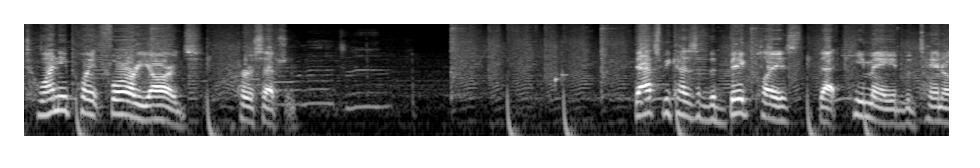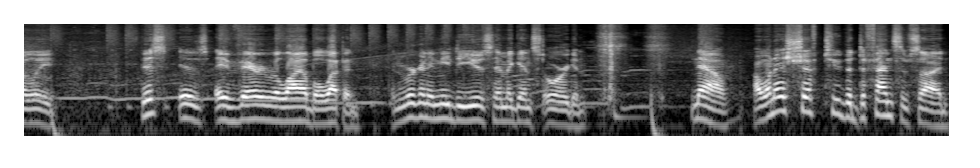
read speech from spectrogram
20.4 yards per reception. That's because of the big plays that he made with Tanner Lee. This is a very reliable weapon, and we're going to need to use him against Oregon. Now, I want to shift to the defensive side.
